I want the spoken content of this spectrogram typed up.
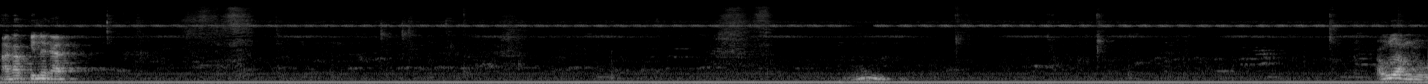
มาครับกินด้วยกัน เอาเรื่องอยู่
